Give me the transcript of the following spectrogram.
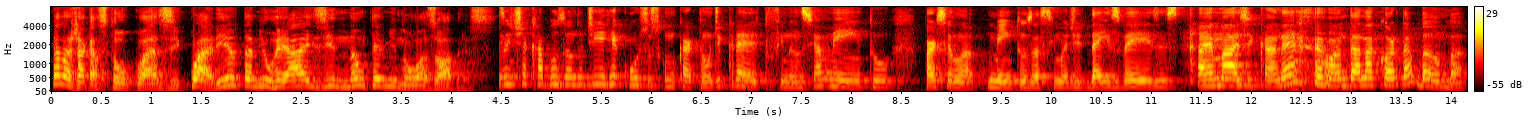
Ela já gastou quase 40 mil reais e não terminou as obras. A gente acaba usando de recursos como cartão de crédito, financiamento, parcelamentos acima de 10 vezes. Ah, é mágica, né? Andar na corda bamba.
